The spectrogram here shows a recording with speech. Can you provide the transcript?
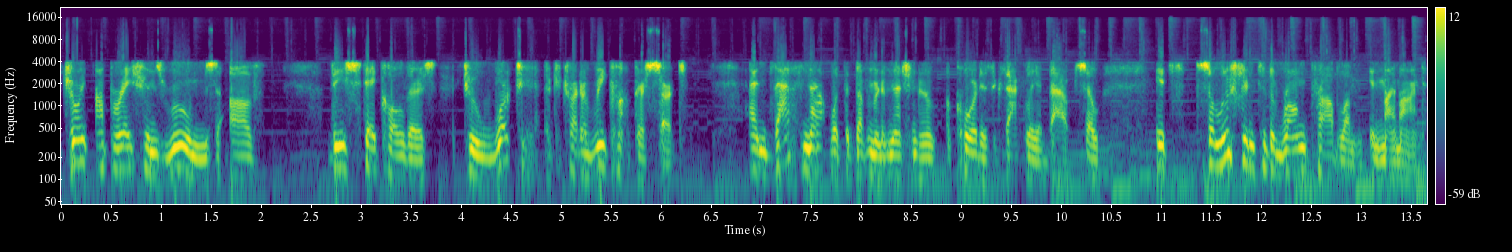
joint operations rooms of these stakeholders to work together to try to reconquer CERT. And that's not what the Government of National Accord is exactly about. So it's solution to the wrong problem in my mind.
